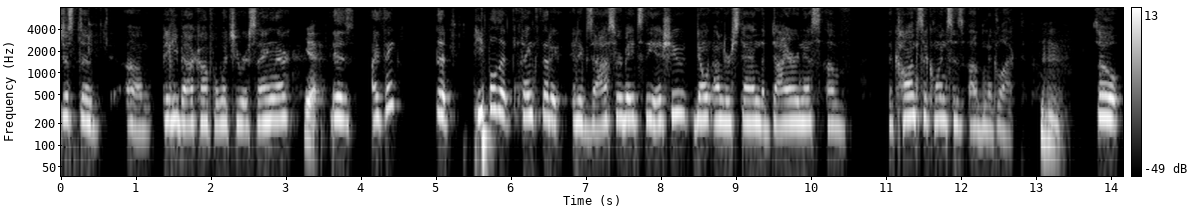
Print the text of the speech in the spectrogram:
just to um, piggyback off of what you were saying there, yeah is I think that people that think that it, it exacerbates the issue don't understand the direness of the consequences of neglect. Mhm. So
